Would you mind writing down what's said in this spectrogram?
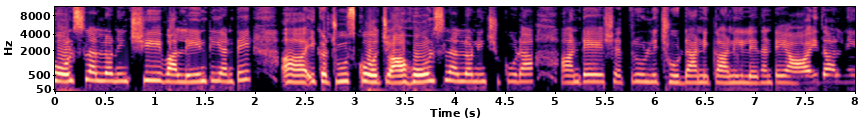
హోల్స్లలో నుంచి వాళ్ళు ఏంటి అంటే ఇక్కడ చూసుకోవచ్చు. ఆ హోల్స్లలో నుంచి కూడా అంటే శత్రువుల్ని చూడడానికి కానీ లేదంటే ఆయుధాలని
